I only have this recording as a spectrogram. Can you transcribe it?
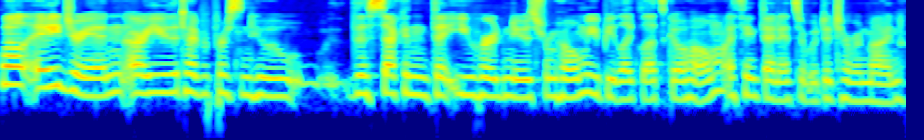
Well, Adrian, are you the type of person who, the second that you heard news from home, you'd be like, "Let's go home"? I think that answer would determine mine.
